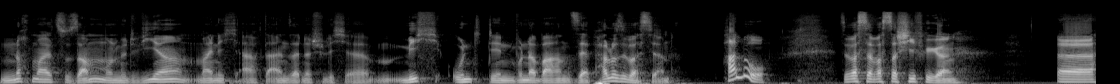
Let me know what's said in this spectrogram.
nochmal zusammen und mit wir meine ich auf der einen Seite natürlich äh, mich und den wunderbaren Sepp. Hallo Sebastian. Hallo. Sebastian, was ist da schiefgegangen? Äh,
